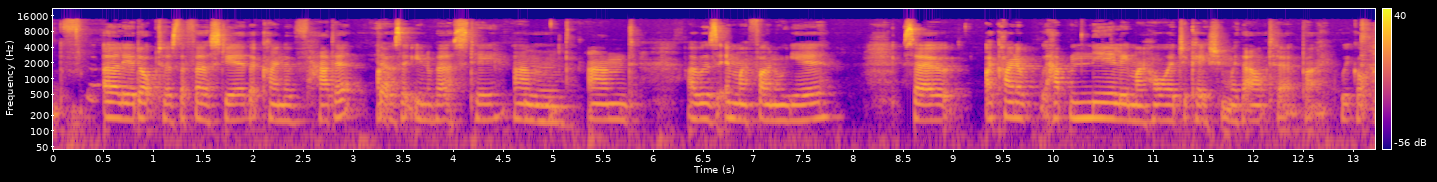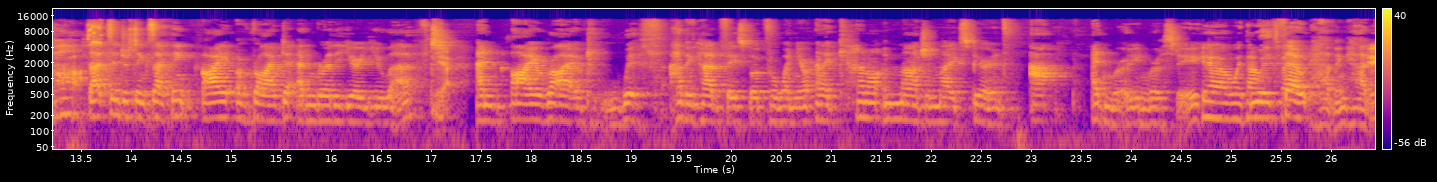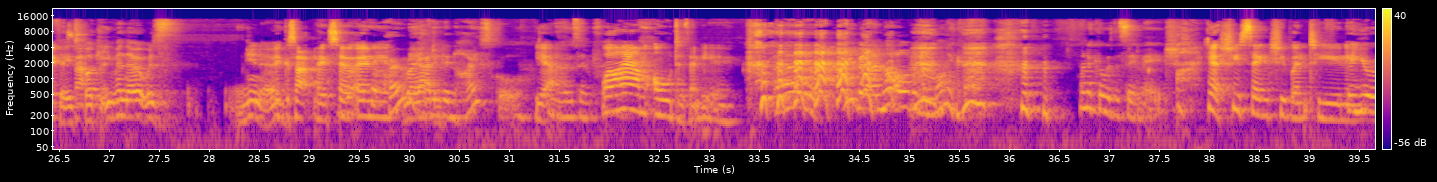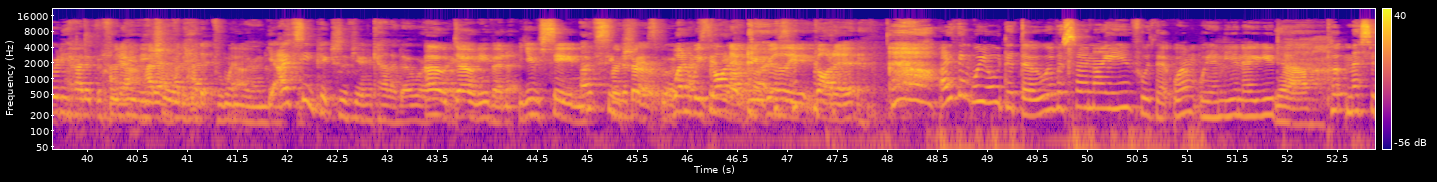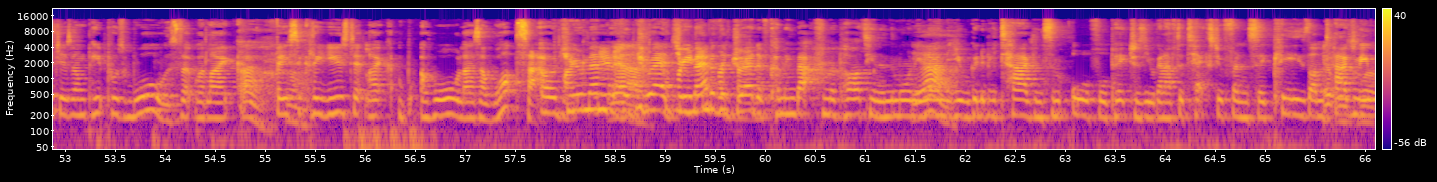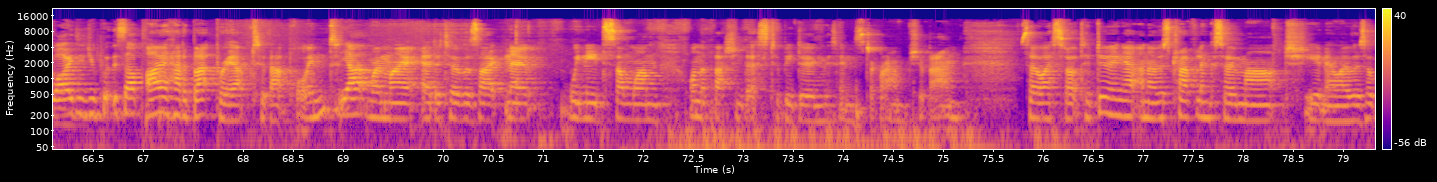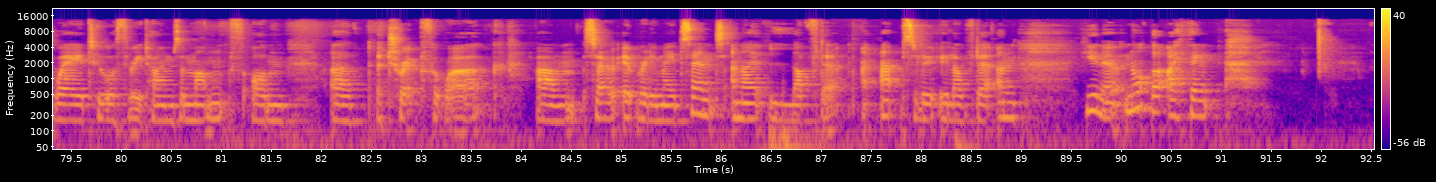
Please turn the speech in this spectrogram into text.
early adopters the first year that kind of had it. I was at university, um, and I was in my final year, so I kind of had nearly my whole education without it. But we got the pass. That's interesting because I think I arrived at Edinburgh the year you left. Yeah. And I arrived with having had Facebook for one year, and I cannot imagine my experience at Edinburgh University. Yeah, without without having had Facebook, even though it was you know. Exactly. So only. I only Right had it in high school. Yeah. when I was in well, I am older than you. Oh, yeah, but I'm not older than Monica. Monica was the same age. yeah, she's saying she went to uni. But you already had it before Yeah, uni, had, it, surely. had, had it for when you were in Yeah, I've seen pictures of you in Canada. Where Oh, like- don't even. You've seen, I've seen for the sure. Facebook. When I've we got it, we really got it. I think we all did though. We were so naive with it, weren't we? And you know, you'd Yeah. put messages on people's walls that were like Oh, basically used it like a wall as a WhatsApp. Oh, do like, you remember know, the dread? Do you read remember the dread of coming back from a party and in the morning Yeah. knowing that you were going to be tagged in some awful pictures? You were going to have to text your friend and say, "Please untag was me. horrible. Why did you put this up?" I had a BlackBerry up to that point. Yeah. When my editor was like, no, we need someone on the fashion desk to be doing this Instagram shebang. So I started doing it, and I was traveling so much. You know, I was away two or three times a month on a, a trip for work. Um, so it really made sense, and I loved it. I absolutely loved it. And, you know, not that I think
